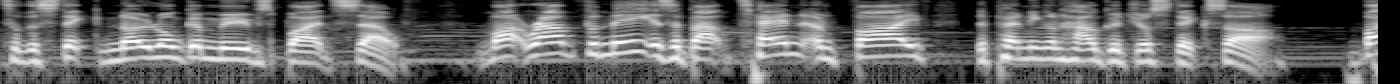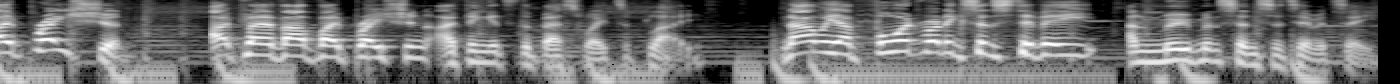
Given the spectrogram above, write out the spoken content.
till the stick no longer moves by itself. My round for me is about 10 and 5, depending on how good your sticks are. Vibration. I play without vibration. I think it's the best way to play. Now we have forward running sensitivity and movement sensitivity.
